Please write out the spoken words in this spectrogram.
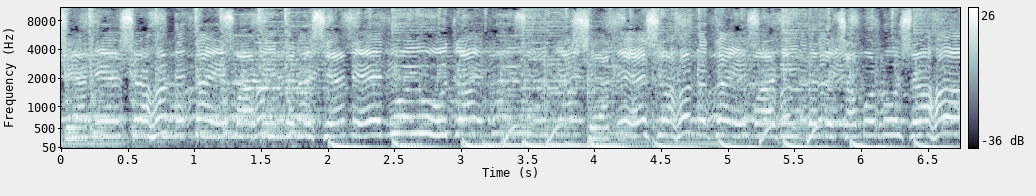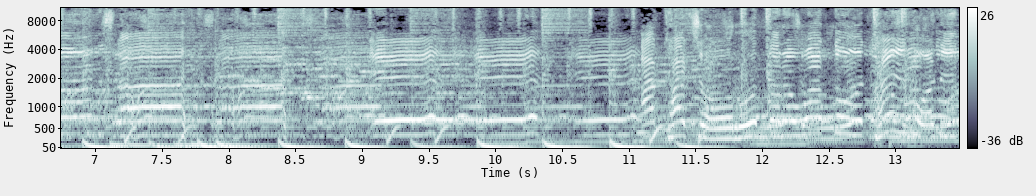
શેને સહન થાય, માડી શેને જોયું જાય? શેને સહન થાય, માડી તન સમનું સહન આખા ચોરો તરવા તો થઈ માડી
